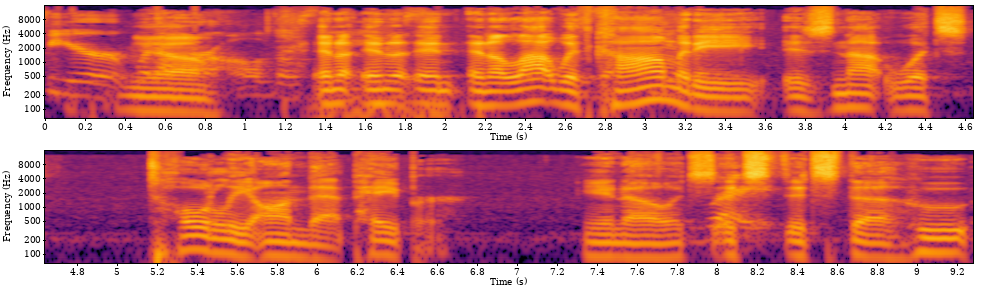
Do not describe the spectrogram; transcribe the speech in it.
fear, whatever, all of those and, things. and and and a lot with comedy is not what's totally on that paper. You know, it's it's Right. it's the who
